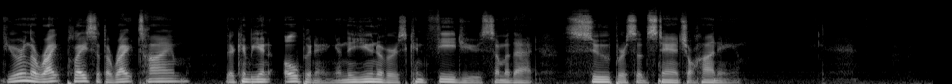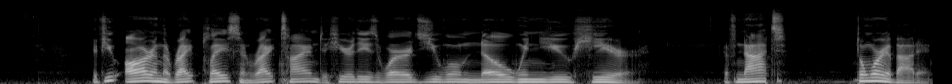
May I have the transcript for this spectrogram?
If you're in the right place at the right time, there can be an opening and the universe can feed you some of that super substantial honey. If you are in the right place and right time to hear these words, you will know when you hear. If not, don't worry about it.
